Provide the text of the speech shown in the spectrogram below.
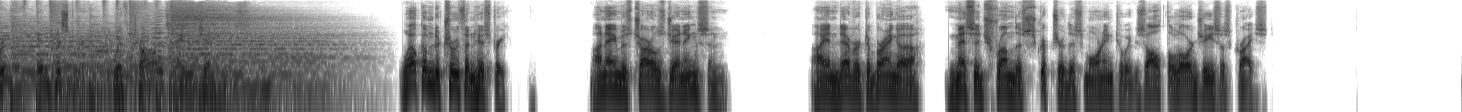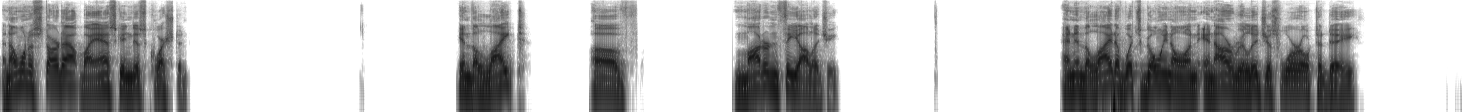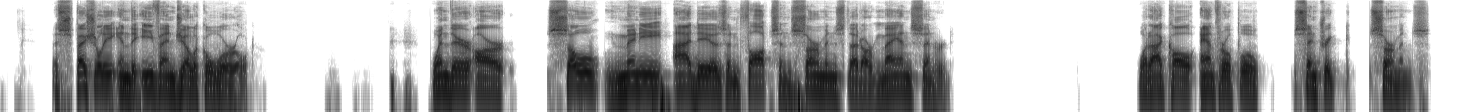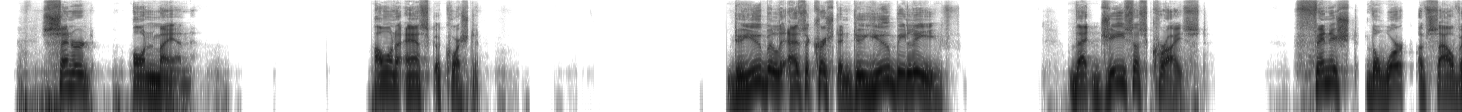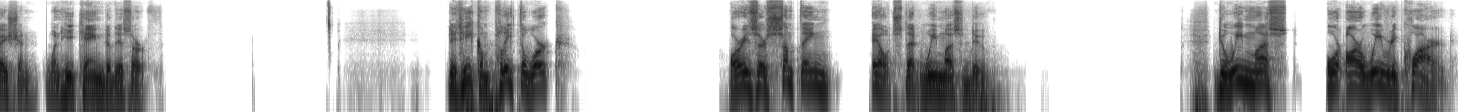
Truth in History with Charles A. Jennings. Welcome to Truth in History. My name is Charles Jennings, and I endeavor to bring a message from the Scripture this morning to exalt the Lord Jesus Christ. And I want to start out by asking this question In the light of modern theology, and in the light of what's going on in our religious world today, especially in the evangelical world, when there are so many ideas and thoughts and sermons that are man centered, what I call anthropocentric sermons, centered on man. I want to ask a question. Do you believe, as a Christian, do you believe that Jesus Christ finished the work of salvation when he came to this earth? Did he complete the work? Or is there something else that we must do? Do we must, or are we required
